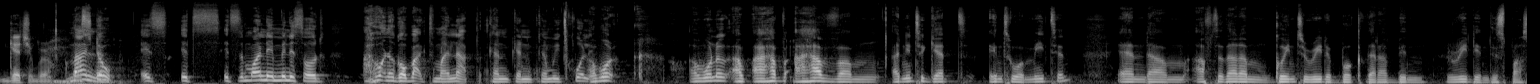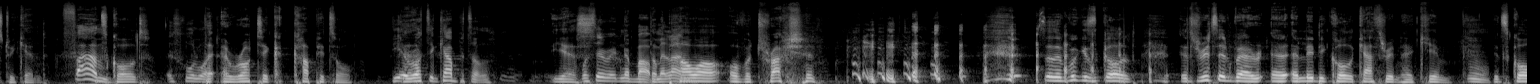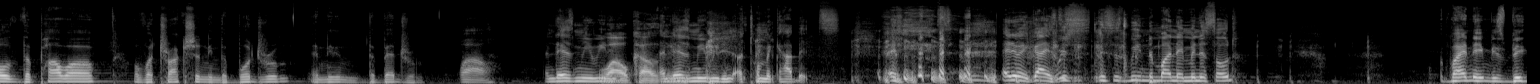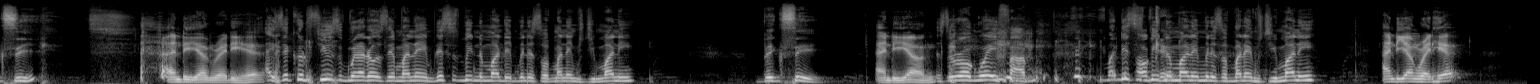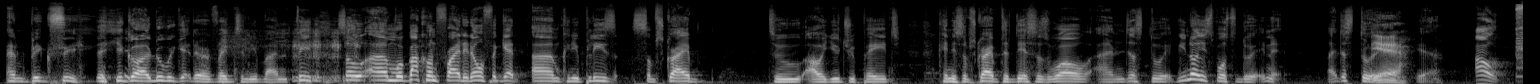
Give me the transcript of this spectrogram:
Get you, bro. Man, dope. It's it's it's the Monday Minisode. I want to go back to my nap. Can can can we call it? I want. I want to. I, I have. I have. Um. I need to get into a meeting, and um. After that, I'm going to read a book that I've been reading this past weekend. Fam. It's called It's called what? The Erotic Capital. the erotic capital. Yes. What's it written about? the Milan. power of attraction. so the book is called. It's written by a, a lady called Catherine Hakim. Mm. It's called "The Power of Attraction in the Boardroom and in the Bedroom." Wow. And there's me reading. Wow, Calvin. And there's me reading Atomic Habits. anyway, guys, this this has been the Monday Minisode. My name is Big C. Andy Young ready here. Is it confusing when I don't say my name? This has been the Monday Minisode. My name is G Money. Big C. Andy Young. It's the wrong way, fam. but this has been Okay. the Monday Minisode. My name is G Money. Andy Young right here. And Big C. There you go. I knew we'd get there eventually, man. So um, we're back on Friday. Don't forget, um, can you please subscribe to our YouTube page? Can you subscribe to this as well? And just do it. You know you're supposed to do it, innit? Like just do it. Yeah. Yeah. Out.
